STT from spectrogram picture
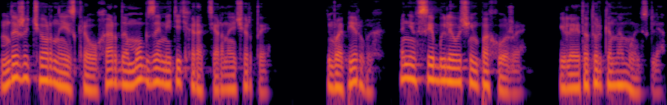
даже черный из Краухарда мог заметить характерные черты. Во-первых, они все были очень похожи, или это только на мой взгляд.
